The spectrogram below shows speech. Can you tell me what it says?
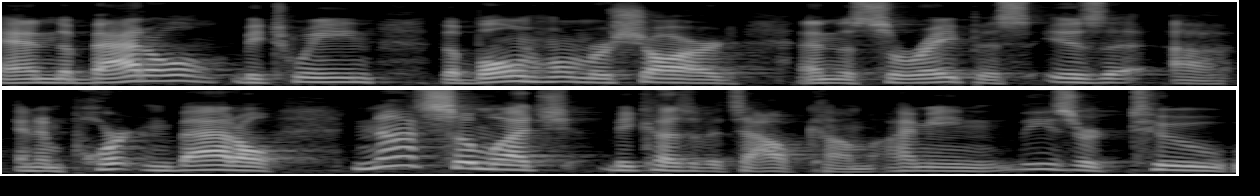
And the battle between the Bonhomme Richard and the Serapis is a, an important battle, not so much because of its outcome. I mean, these are two,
